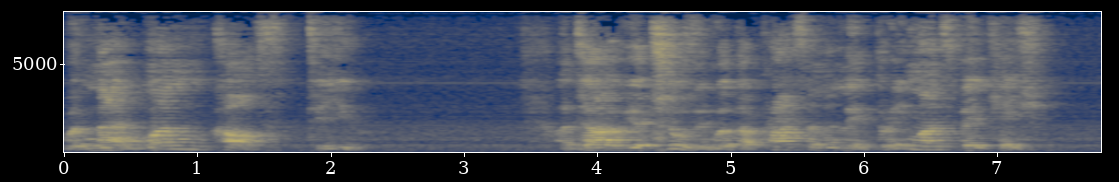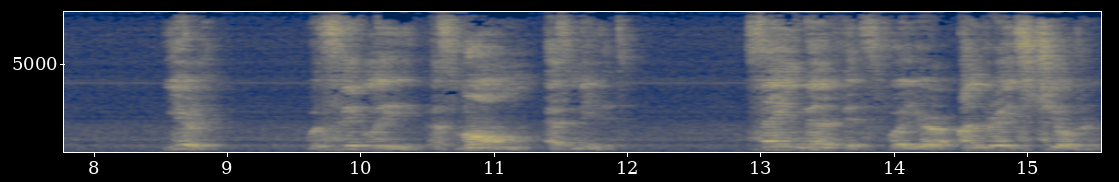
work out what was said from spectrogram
with not one cost to you, a job of your choosing with approximately three months vacation, yearly, with sick leave as long as needed. Same benefits for your underage children,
